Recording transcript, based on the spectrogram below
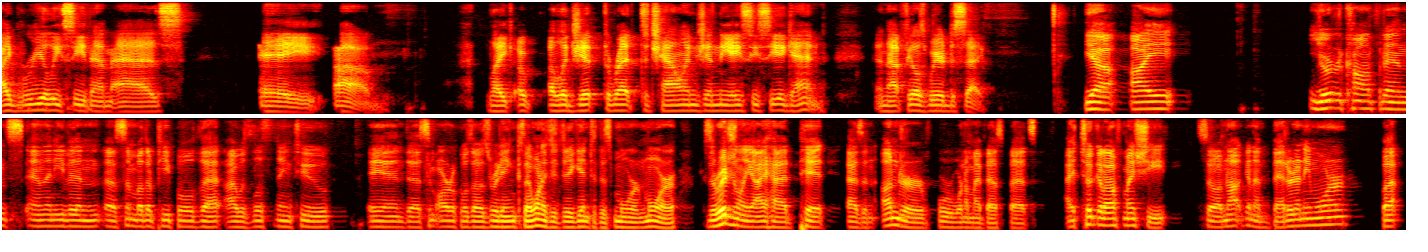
I really see them as a um like a, a legit threat to challenge in the ACC again, and that feels weird to say. Yeah, I your confidence, and then even uh, some other people that I was listening to, and uh, some articles I was reading because I wanted to dig into this more and more. Because originally I had Pitt as an under for one of my best bets. I took it off my sheet, so I'm not going to bet it anymore. But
